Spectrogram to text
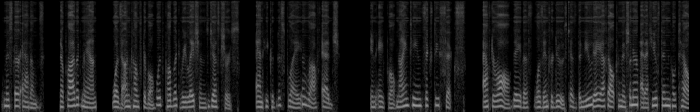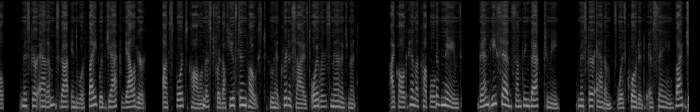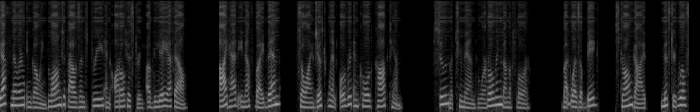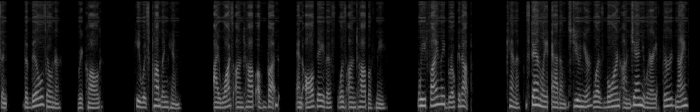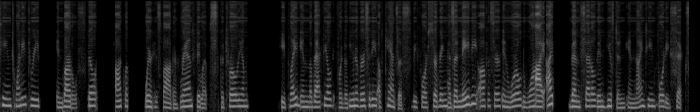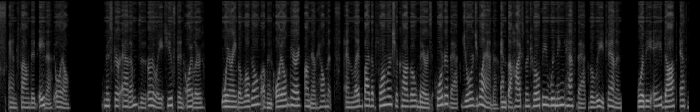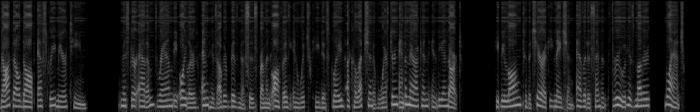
Mr. Adams, a private man, was uncomfortable with public relations gestures, and he could display a rough edge. In April 1966, after Al Davis was introduced as the new AFL commissioner at a Houston hotel, Mr. Adams got into a fight with Jack Gallagher, a sports columnist for the Houston Post who had criticized Oilers management. I called him a couple of names, then he said something back to me. Mr. Adams was quoted as saying by Jeff Miller in Going Long 2003 An Oral History of the AFL. I had enough by then, so I just went over and cold cocked him. Soon the two men were rolling on the floor. Bud was a big, strong guy, Mr. Wilson, the Bills owner, recalled. He was pummeling him. I was on top of Bud, and Al Davis was on top of me. We finally broke it up. Kenneth Stanley Adams Jr. was born on January 3, 1923, in Bartlesville, Oklahoma, where his father ran Phillips Petroleum. He played in the backfield for the University of Kansas before serving as a Navy officer in World War II, then settled in Houston in 1946 and founded Ada Oil. Mr. Adams' early Houston Oilers wearing the logo of an oil derrick on their helmets and led by the former Chicago Bears quarterback George Blanda and the Heisman Trophy-winning halfback Billy Cannon, were the A.F.L.S premier team. Mr. Adams ran the Oilers and his other businesses from an office in which he displayed a collection of Western and American Indian art. He belonged to the Cherokee Nation as a descendant through his mother, Blanche,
